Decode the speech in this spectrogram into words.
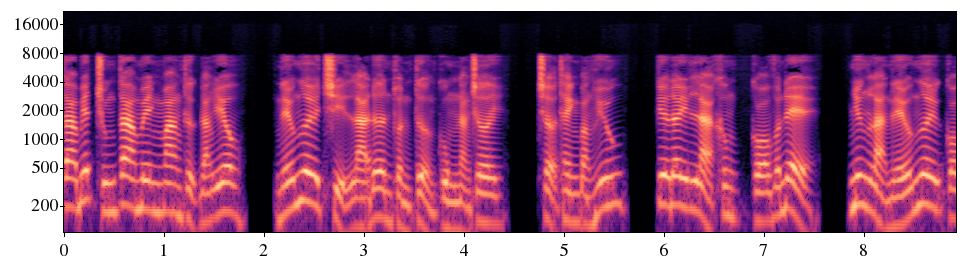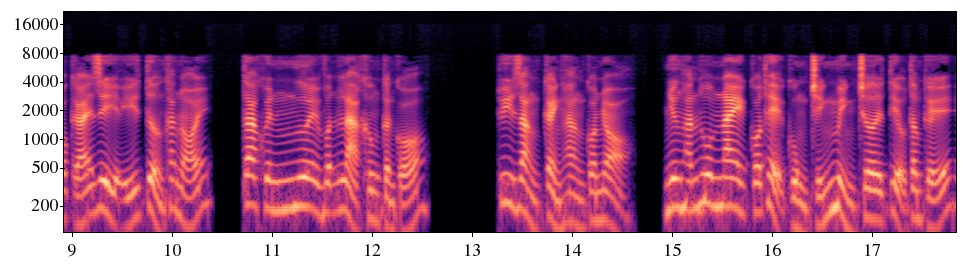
Ta biết chúng ta mênh mang thực đáng yêu, nếu ngươi chỉ là đơn thuần tưởng cùng nàng chơi, trở thành bằng hữu, kia đây là không có vấn đề, nhưng là nếu ngươi có cái gì ý tưởng khác nói, ta khuyên ngươi vẫn là không cần có. Tuy rằng cảnh hàng con nhỏ, nhưng hắn hôm nay có thể cùng chính mình chơi tiểu tâm kế,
